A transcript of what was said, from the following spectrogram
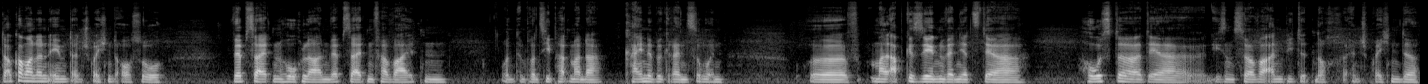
Da kann man dann eben entsprechend auch so Webseiten hochladen, Webseiten verwalten und im Prinzip hat man da keine Begrenzungen. Äh, mal abgesehen, wenn jetzt der Hoster, der diesen Server anbietet, noch entsprechende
